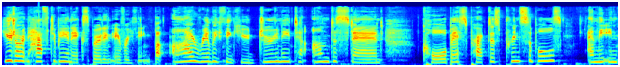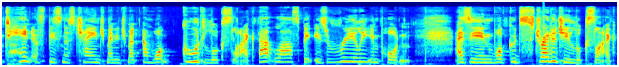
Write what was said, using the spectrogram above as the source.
You don't have to be an expert in everything, but I really think you do need to understand core best practice principles and the intent of business change management and what good looks like. That last bit is really important, as in what good strategy looks like,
